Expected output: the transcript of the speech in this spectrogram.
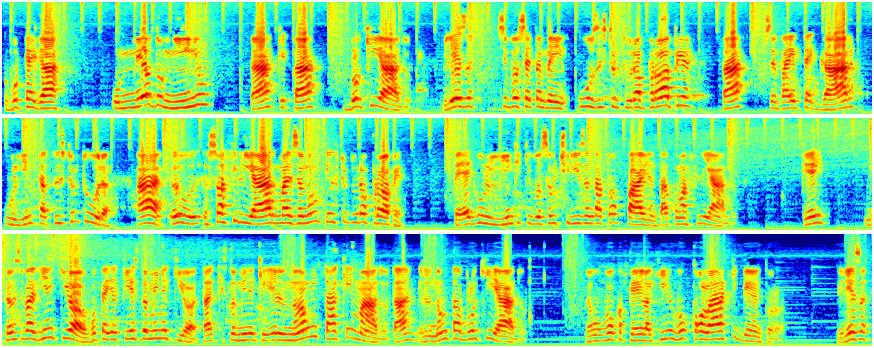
eu vou pegar o meu domínio, tá? Que tá bloqueado, beleza? Se você também usa estrutura própria, tá? Você vai pegar o link da tua estrutura. Ah, eu, eu sou afiliado, mas eu não tenho estrutura própria. Pega o link que você utiliza da tua página, tá? Como afiliado, ok? Então você vai vir aqui, ó, vou pegar aqui esse domínio aqui, ó, tá? Que esse domínio aqui, ele não tá queimado, tá? Ele não tá bloqueado. Então eu vou copiar ele aqui e vou colar aqui dentro, ó. beleza?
